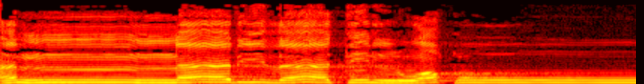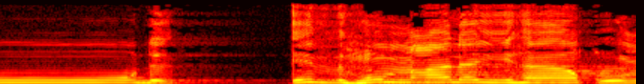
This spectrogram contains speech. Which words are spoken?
النار ذات الوقود إذ هم عليها قعود.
